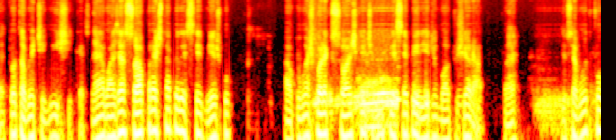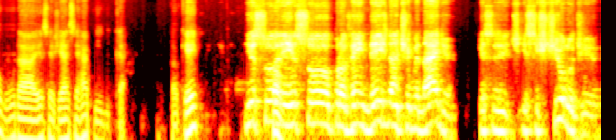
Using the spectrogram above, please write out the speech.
é, totalmente místicas, né? mas é só para estabelecer mesmo algumas conexões que a gente não perceberia de modo geral. Né? Isso é muito comum na exegese rabínica. Ok? Isso, Bom, isso provém desde a antiguidade, esse, esse estilo de.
